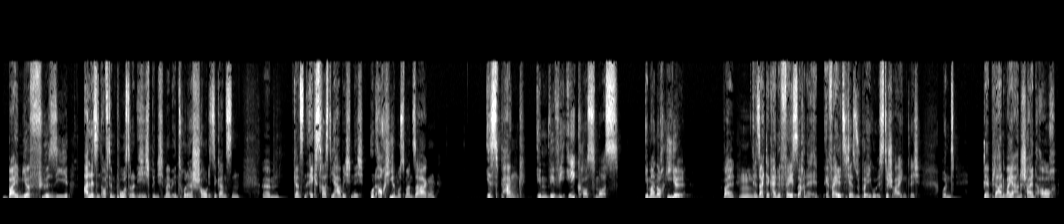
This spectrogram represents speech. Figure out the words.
bei mir für sie. Alle sind auf den Postern und ich, ich bin nicht mal im Intro der Show, diese ganzen, ähm, ganzen Extras, die habe ich nicht. Und auch hier muss man sagen, ist Punk im WWE-Kosmos immer noch Heel. Weil Mhm. er sagt ja keine Face-Sachen, er, er verhält sich ja super egoistisch eigentlich. Und der Plan war ja anscheinend auch,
